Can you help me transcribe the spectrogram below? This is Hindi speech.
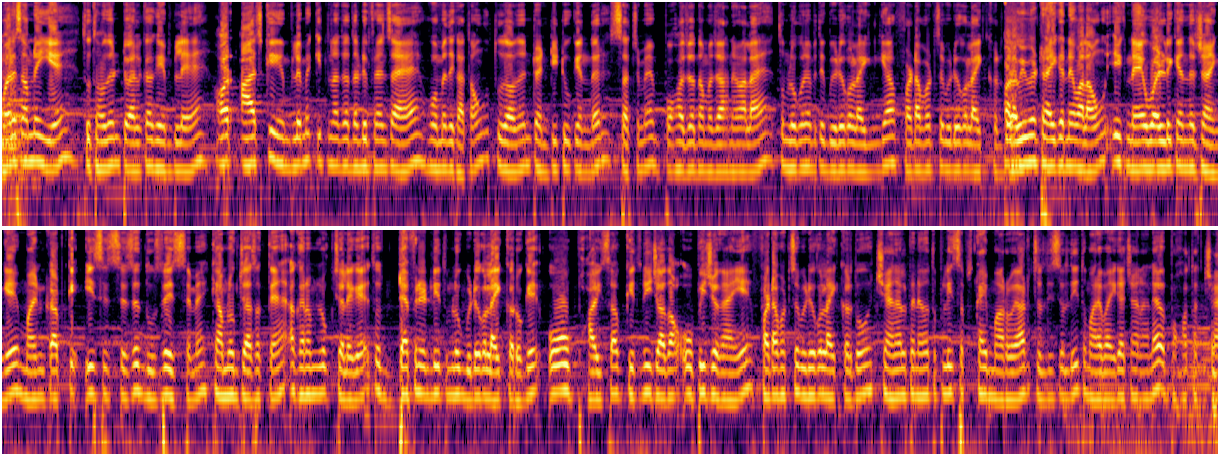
तुम्हारे सामने ये 2012 का गेम प्ले है और आज के गेम प्ले में कितना ज़्यादा डिफरेंस आया है, वो मैं दिखाता हूँ। 2022 के अंदर सच में बहुत ज़्यादा मज़ा आने वाला है। तुम लोगों ने अभी तक वीडियो को लाइक नहीं किया, फटाफट से वीडियो को लाइक कर दो। और अभी मैं ट्राई करने वाला हूँ, एक नए वर्ल्ड के अंदर जाएँगे माइनक्राफ्ट के इस हिस्से से दूसरे हिस्से में क्या हम लोग जा सकते हैं। अगर हम लोग चले गए तो डेफिनेटली तुम लोग वीडियो को लाइक करोगे। ओ भाई साहब, कितनी ज़्यादा ओपी जगह है ये। फटाफट से वीडियो को लाइक कर दो। चैनल पर नहीं हो तो प्लीज़ सब्सक्राइब मारो यार। जल्दी जल्दी तुम्हारे भाई का चैनल है और बहुत अच्छा है।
